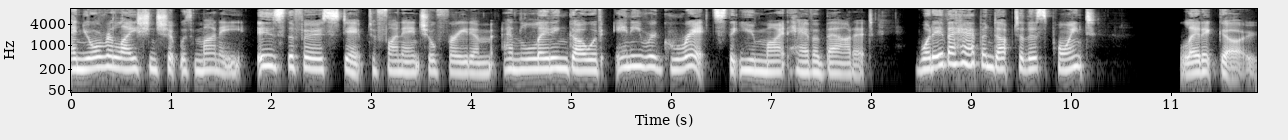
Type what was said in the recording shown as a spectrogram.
and your relationship with money is the first step to financial freedom and letting go of any regrets that you might have about it. Whatever happened up to this point, let it go.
